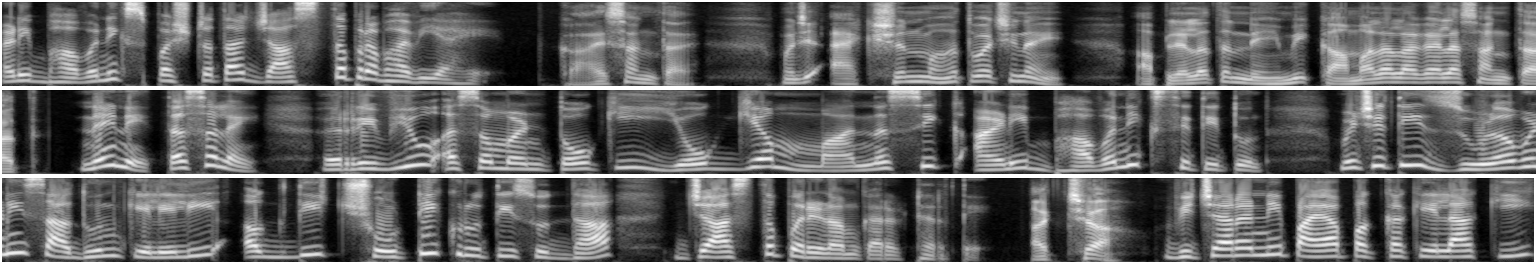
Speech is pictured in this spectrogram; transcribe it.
आणि भावनिक स्पष्टता जास्त प्रभावी आहे. काय सांगताय? म्हणजे ॲक्शन महत्वाची नाही. आपल्याला तर नेहमी कामाला लागायला सांगतात. नाही नाही तसं नाही. रिव्ह्यू असं म्हणतो की योग्य मानसिक आणि भावनिक स्थितीतून म्हणजे ती जुळवणी साधून केलेली अगदी छोटी कृतीसुद्धा जास्त परिणामकारक ठरते. अच्छा. विचारांनी पाया पक्का केला की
